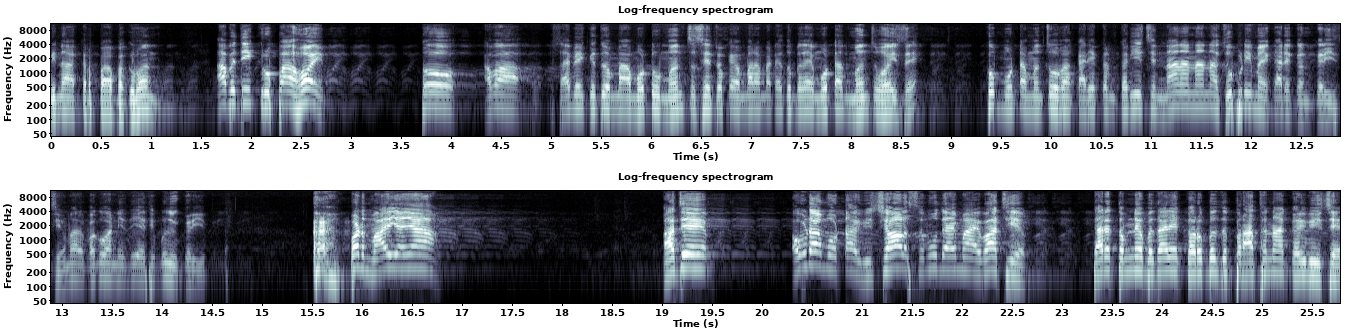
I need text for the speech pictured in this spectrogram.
બિના કૃપા ભગવાન આ બધી કૃપા હોય તો આવા સાહેબે કીધું આ મોટું મંચ છે, જો કે અમારા માટે તો બધા મોટા મંચ હોય છે. ખૂબ મોટા મંચોમાં કાર્યક્રમ કરીએ છીએ, નાના નાના ઝૂંપડીમાં કાર્યક્રમ કરીએ છીએ. અમારે ભગવાનની દયાથી બધું કરીએ. પણ મારી અહીંયા આજે અવડા મોટા વિશાળ સમુદાયમાં આવ્યા છીએ. ત્યારે તમને બધાને કરબદ્ધ પ્રાર્થના કરવી છે.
